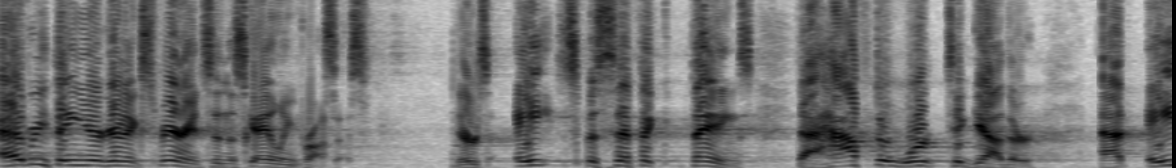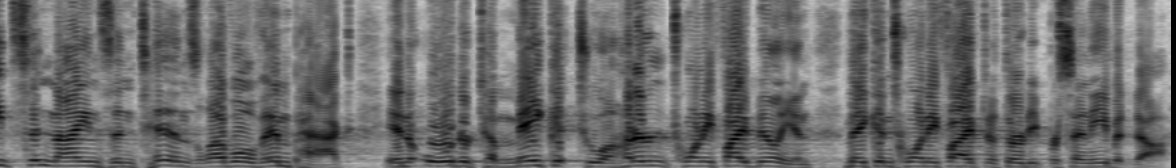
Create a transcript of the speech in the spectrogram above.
everything you're going to experience in the scaling process. There's eight specific things that have to work together at eights and nines and tens level of impact in order to make it to 125 million, making 25 to 30 percent EBITDA.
